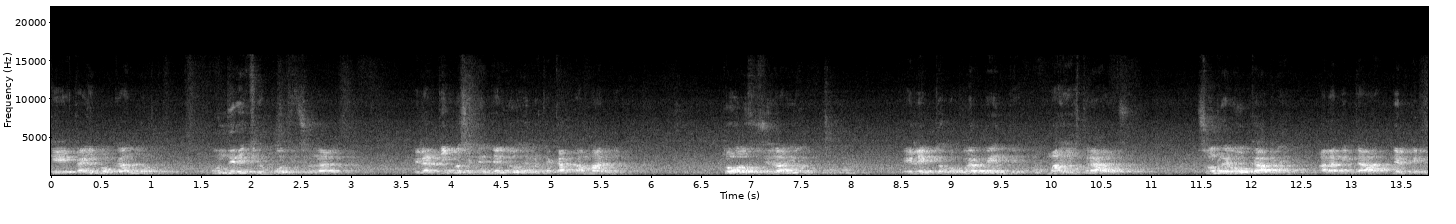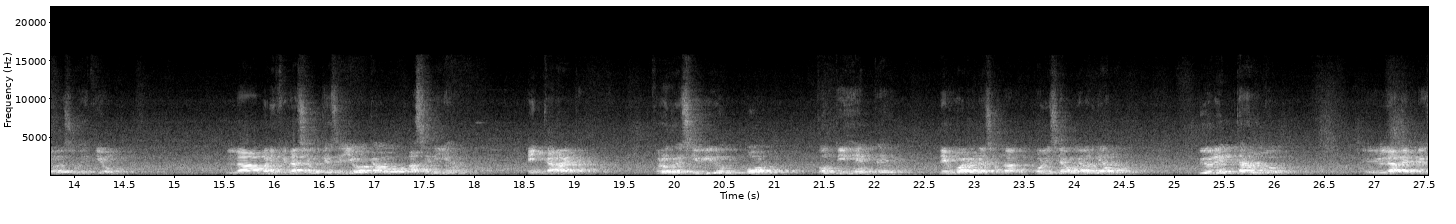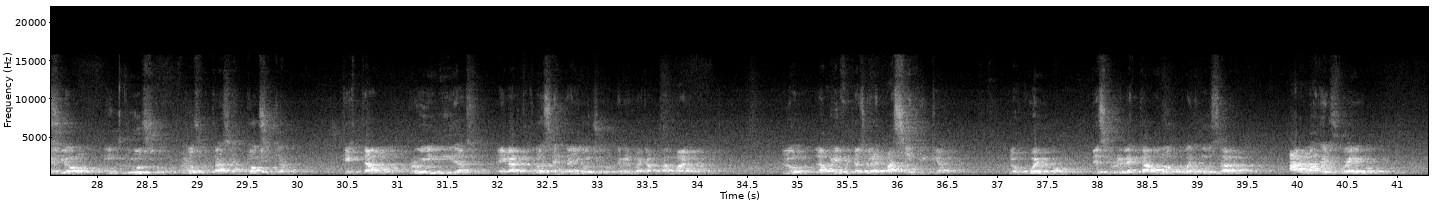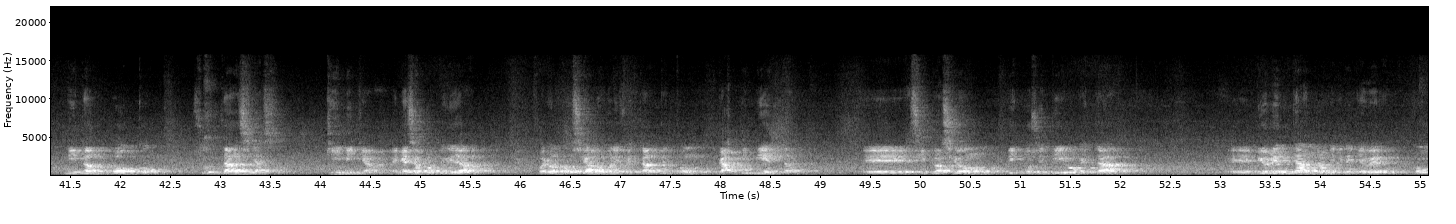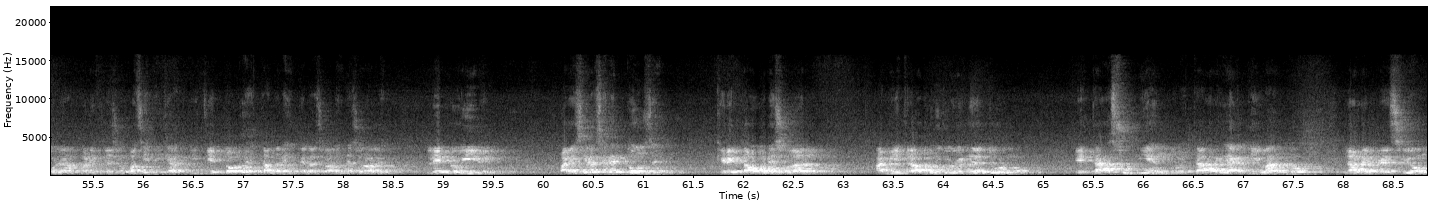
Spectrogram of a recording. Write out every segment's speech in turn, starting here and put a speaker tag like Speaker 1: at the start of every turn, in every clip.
Speaker 1: que están invocando un derecho constitucional, el artículo 72 de nuestra Carta Magna. Todos los funcionarios electos popularmente, magistrados, son revocables a la mitad del periodo de su gestión. La manifestación que se llevó a cabo hace días en Caracas fueron recibidos por contingentes de Guardia Nacional, Policía Bolivariana, violentando la represión, incluso las sustancias tóxicas que están prohibidas en el artículo 68 de nuestra Carta Magna. las manifestaciones pacíficas, los cuerpos de seguridad del Estado no pueden usar armas de fuego, ni tampoco sustancias químicas. En esa oportunidad fueron rociados manifestantes con gas pimienta, eh, situación, dispositivo que está eh, violentando lo que tiene que ver con una manifestación pacífica y que todos los estándares internacionales y nacionales le prohíben. Pareciera ser entonces que el Estado venezolano, administrado por un gobierno de turno, está asumiendo, está reactivando la represión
